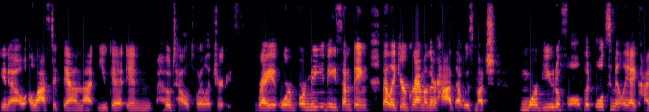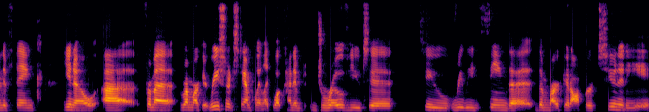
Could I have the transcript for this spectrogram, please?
you know, elastic band that you get in hotel toiletries, right? Or or maybe something that like your grandmother had that was much more beautiful. But ultimately, I kind of think, you know, uh, from a from a market research standpoint, like what kind of drove you to to really seeing the the market opportunity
